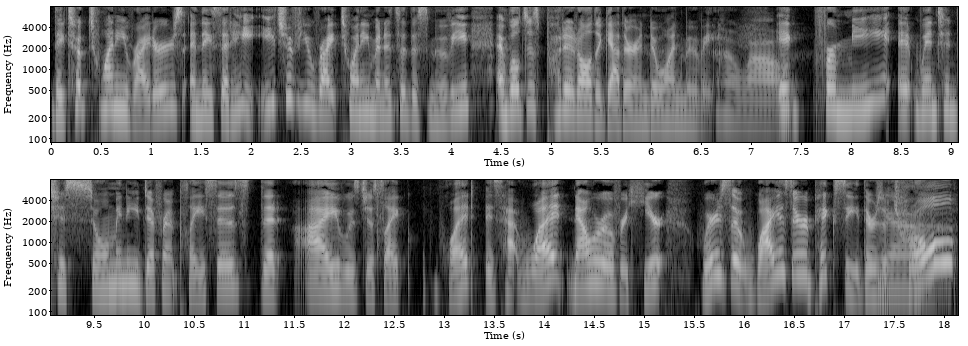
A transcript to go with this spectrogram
they took 20 writers and they said, "Hey, each of you write 20 minutes of this movie and we'll just put it all together into one movie." oh wow. It for me, it went into so many different places that I was just like, "What is ha- what? Now we're over here. Where's the why is there a pixie? There's a troll?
